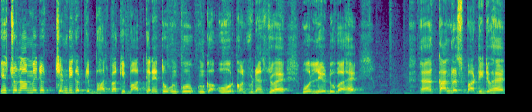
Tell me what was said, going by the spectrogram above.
इस चुनाव में जो चंडीगढ़ के भाजपा की बात करें तो उनको, उनका ओवर कॉन्फिडेंस जो है, वो ले डूबा है। कांग्रेस पार्टी जो है,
